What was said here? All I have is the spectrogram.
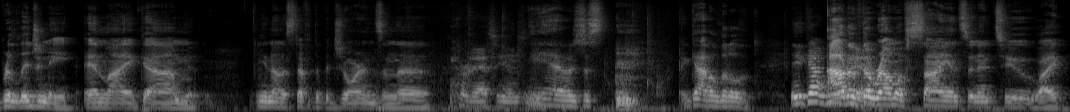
religiony and like um, you know the stuff with the Bajorans and the Cardassians. and- yeah. It was just it got a little It got out of yeah. the realm of science and into like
